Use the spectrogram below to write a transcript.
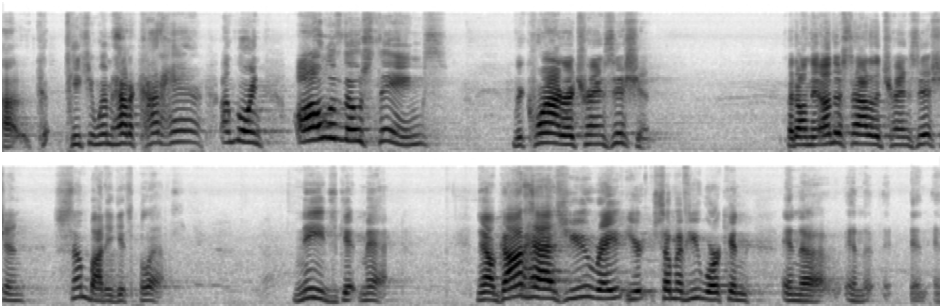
uh, teaching women how to cut hair. I'm going, all of those things require a transition. But on the other side of the transition, somebody gets blessed. Needs get met. Now, God has you, raise, some of you work in, in, the, in, the, in, in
